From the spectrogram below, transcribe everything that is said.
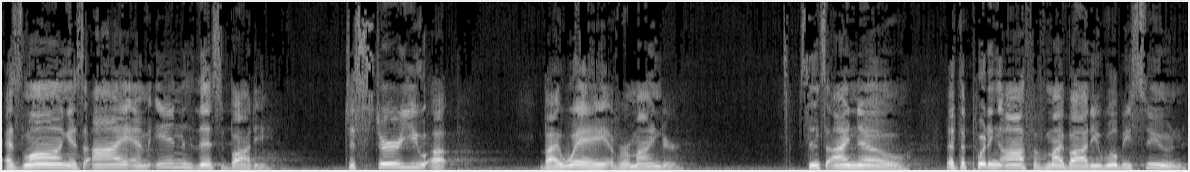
as long as I am in this body, to stir you up by way of reminder, since I know that the putting off of my body will be soon,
